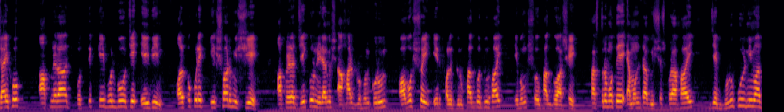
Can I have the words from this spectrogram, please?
যাই হোক, আপনারা প্রত্যেককেই বলব যে এই দিন অল্প করে কেশর মিশিয়ে আপনারা যে কোনো নিরামিষ আহার গ্রহণ করুন। অবশ্যই এর ফলে দুর্ভাগ্য দূর হয়। এবং সৌভাগ্য আসে। শাস্ত্রমতে এমনটা বিশ্বাস করা হয় যে, গুরু পূর্ণিমার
